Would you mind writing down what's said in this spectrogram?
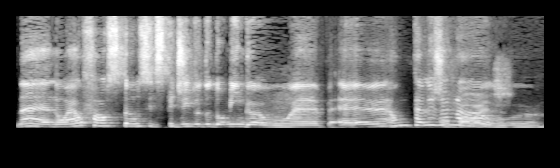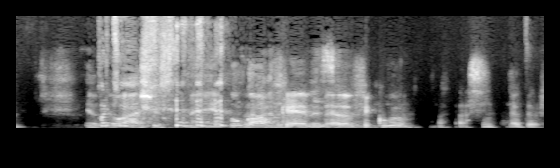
né? Não é o Faustão se despedindo do Domingão, é, é um telejornal. Eu, eu, acho isso também, eu concordo. Não, porque eu fico assim, meu Deus.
